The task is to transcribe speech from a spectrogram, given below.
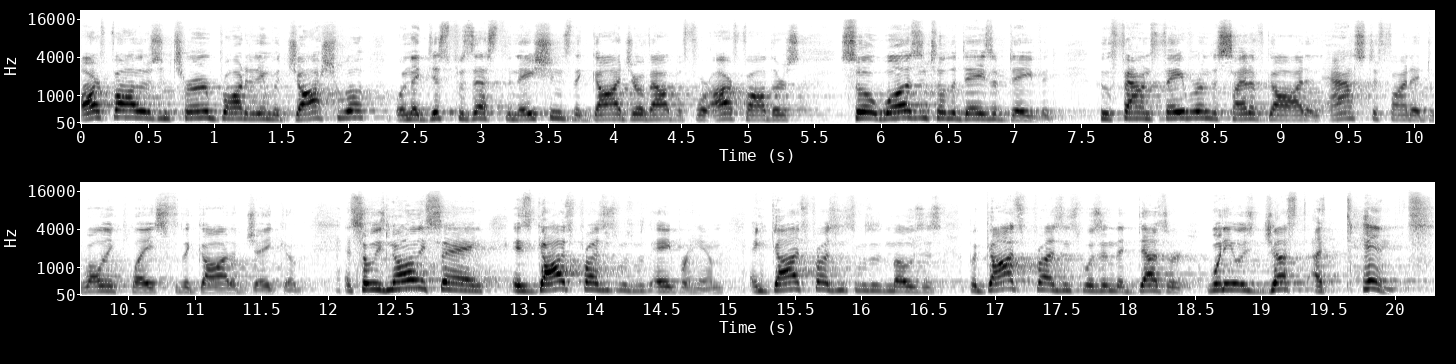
Our fathers, in turn, brought it in with Joshua when they dispossessed the nations that God drove out before our fathers. So it was until the days of David, who found favor in the sight of God and asked to find a dwelling place for the God of Jacob. And so he's not only saying is God's presence was with Abraham and God's presence was with Moses, but God's presence was in the desert when it was just a tent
